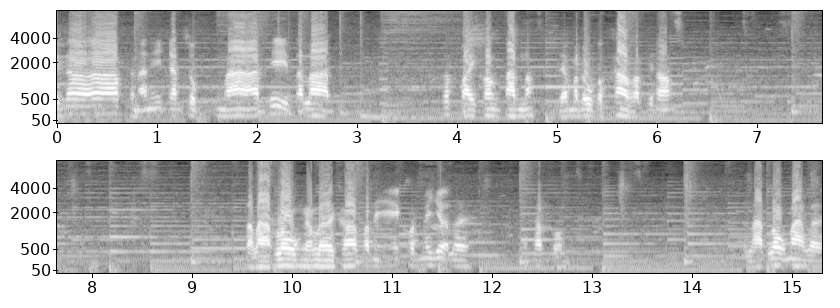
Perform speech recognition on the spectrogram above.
ดีครับขณะนี้จันสุขมาที่ตลาดรถไฟคลองตันเนาะเดี๋ยวมาดูกับข้าวครับพี่น้อง ตลาดโล่งกันเลยครับ วันนี้คนไม่เยอะเลยนะครับผม ตลาดโล่งมากเลย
